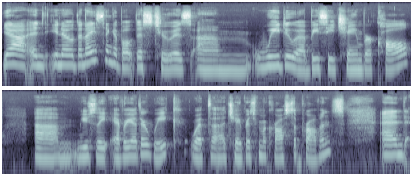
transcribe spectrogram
Yeah, and you know the nice thing about this too is um, we do a BC Chamber call. Um, usually every other week with uh, chambers from across the province, and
